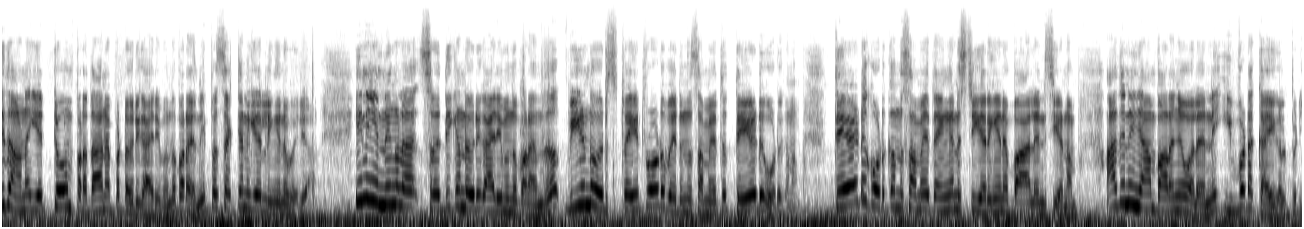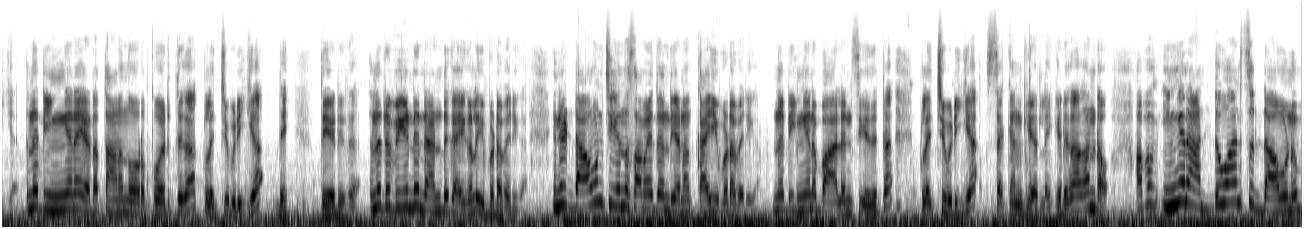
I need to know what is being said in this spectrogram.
ഇതാണ് ഏറ്റവും പ്രധാനപ്പെട്ട ഒരു കാര്യമെന്ന് പറയുന്നത്. ഇപ്പോൾ സെക്കൻഡ് ഗിയറിൽ ഇങ്ങനെ വരികയാണ്. ഇനി നിങ്ങൾ ശ്രദ്ധിക്കേണ്ട ഒരു കാര്യമെന്ന് പറയുന്നത് വീണ്ടും ഒരു സ്ട്രെയിറ്റ് റോഡ് വരുന്ന സമയത്ത് തേർഡ് കൊടുക്കണം. തേർഡ് കൊടുക്കുന്ന സമയത്ത് എങ്ങനെ സ്റ്റിയറിങ്ങിനെ ബാലൻസ് ചെയ്യണം? അതിന് ഞാൻ പറഞ്ഞ പോലെ തന്നെ ഇവിടെ കൈകൾ പിടിക്കുക. എന്നിട്ട് ഇങ്ങനെ ഇടത്താണെന്ന് ഉറപ്പ് വരുത്തുക ക്ലച്ച് പിടിക്കുക ദേ തേടിടുക എന്നിട്ട് വീണ്ടും രണ്ട് കൈകൾ ഇവിടെ വരിക. ഇനി ഡൗൺ ചെയ്യുന്ന സമയത്ത് എന്ത് ചെയ്യണം? കൈ ഇവിടെ വരിക. എന്നിട്ട് ഇങ്ങനെ ബാലൻസ് ചെയ്തിട്ട് ക്ലച്ച് പിടിക്കുക സെക്കൻഡ് ഗിയറിലേക്ക് ഇടുക. കണ്ടോ? അപ്പം ഇങ്ങനെ അഡ്വാൻസ് ഡൗണും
